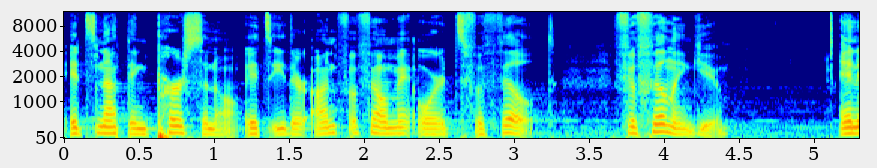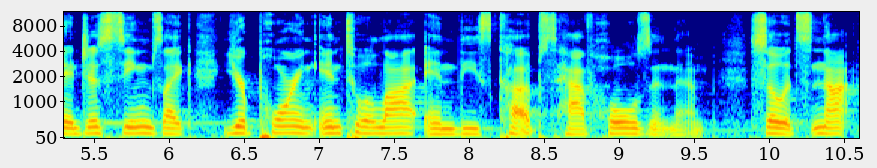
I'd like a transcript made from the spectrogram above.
It's nothing personal. It's either unfulfillment or it's fulfilled, fulfilling you. And it just seems like you're pouring into a lot and these cups have holes in them. So it's not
